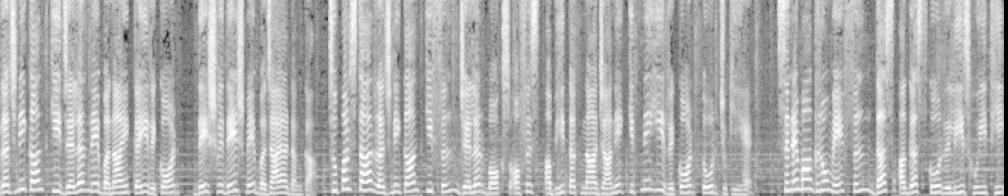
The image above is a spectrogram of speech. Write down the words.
रजनीकांत की जेलर ने बनाए कई रिकॉर्ड देश विदेश में बजाया डंका। सुपरस्टार रजनीकांत की फ़िल्म जेलर बॉक्स ऑफ़िस अभी तक ना जाने कितने ही रिकॉर्ड तोड़ चुकी है। सिनेमाघरों में फ़िल्म 10 अगस्त को रिलीज़ हुई थी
